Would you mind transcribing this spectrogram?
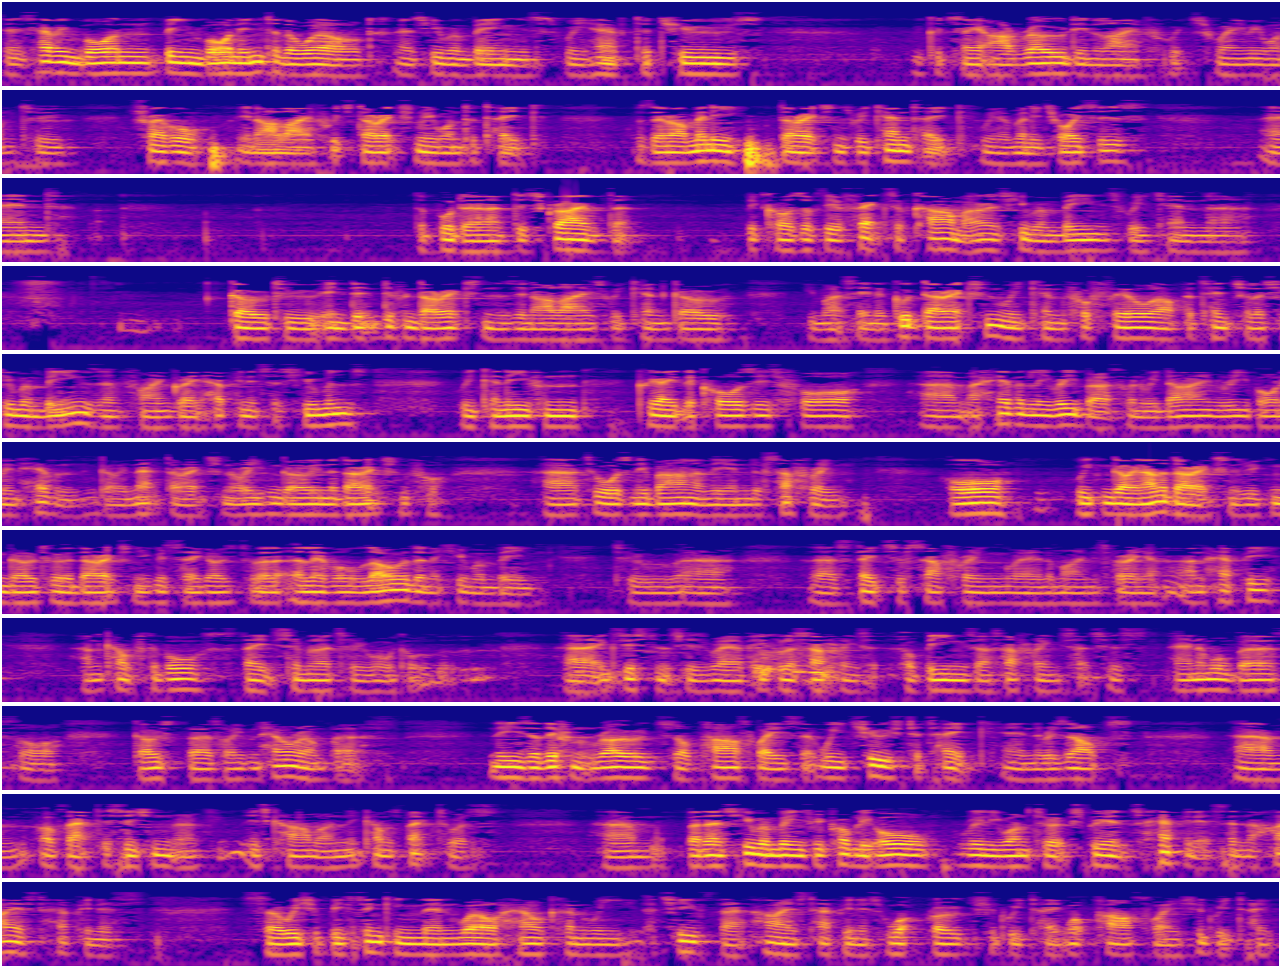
says, having born, been born into the world as human beings, we have to choose, we could say, our road in life, which way we want to travel in our life, which direction we want to take. Because there are many directions we can take, we have many choices, and the Buddha described that because of the effects of karma as human beings, we can uh, go to in di- different directions in our lives. We can go, you might say, in a good direction. We can fulfill our potential as human beings and find great happiness as humans. We can even create the causes for um, a heavenly rebirth when we die, reborn in heaven, go in that direction, or even go in the direction for uh, towards nibbana, and the end of suffering. Or we can go in other directions. We can go to a direction you could say goes to a, a level lower than a human being, to uh, uh, states of suffering where the mind is very unhappy, uncomfortable, states similar to what we call uh, existences where people are suffering or beings are suffering, such as animal birth or ghost birth or even hell realm birth. These are different roads or pathways that we choose to take, and the results um, of that decision is karma, and it comes back to us. Um, but as human beings, we probably all really want to experience happiness and the highest happiness. So we should be thinking then, well, how can we achieve that highest happiness? What road should we take? What pathway should we take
